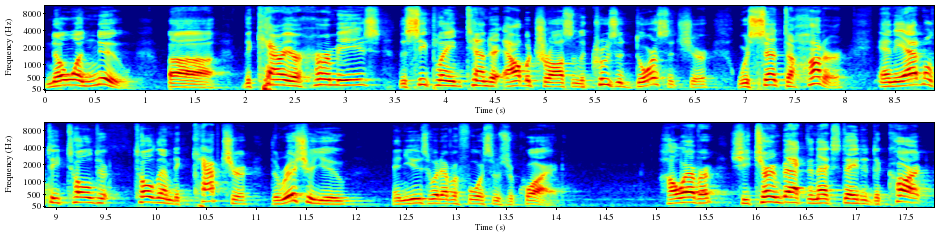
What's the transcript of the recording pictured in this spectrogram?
No one knew. Uh, the carrier Hermes, the seaplane tender Albatross, and the cruiser Dorsetshire were sent to hunt her, and the Admiralty told, her, told them to capture the Richelieu and use whatever force was required. However, she turned back the next day to Dakar,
